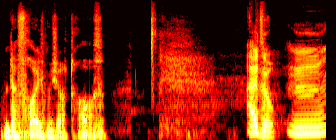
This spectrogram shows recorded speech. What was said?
Und da freue ich mich auch drauf. Also, mm,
